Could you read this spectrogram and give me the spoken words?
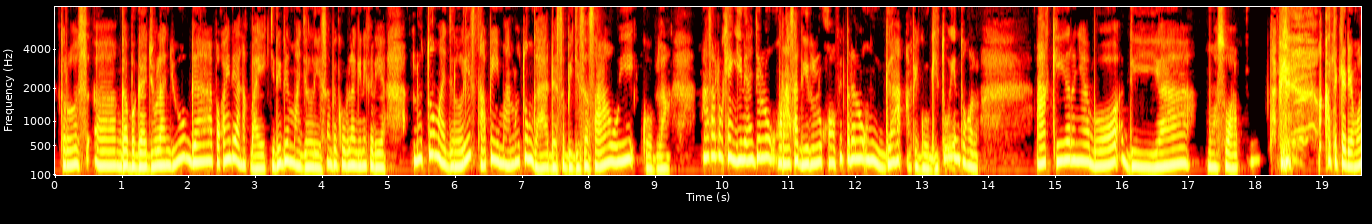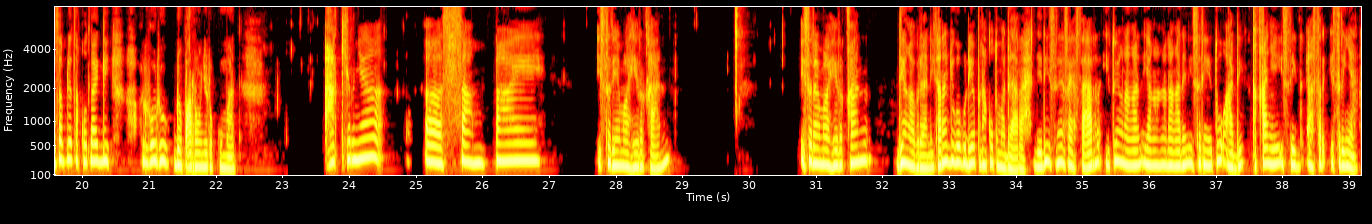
terus eh, nggak uh, begajulan juga. Pokoknya dia anak baik. Jadi dia majelis. Sampai gue bilang gini ke dia lu tuh majelis tapi iman lu tuh nggak ada sebiji sesawi. Gue bilang masa lu kayak gini aja? Lu merasa diri lu covid padahal lu enggak sampai gue gituin tuh kalau akhirnya bo dia mau swab. Tapi ketika dia mau swab dia takut lagi. Aduh aduh udah parno nyeruk kumat. Akhirnya uh, sampai istrinya melahirkan istri yang melahirkan dia nggak berani karena juga dia penakut sama darah. Jadi istrinya sesar itu yang nangan yang nanganin istrinya itu adik kakaknya istri istrinya.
